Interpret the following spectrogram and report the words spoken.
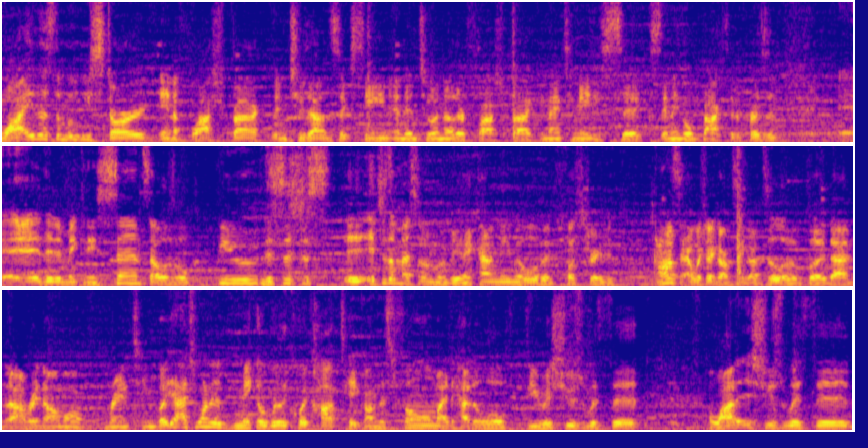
Why does the movie start in a flashback in 2016 and then to another flashback in 1986 and then go back to the present? It didn't make any sense. I was a little confused. This is just, it, it's just a mess of a movie and it kind of made me a little bit frustrated. Honestly, I wish I to see Godzilla, but that, uh, right now I'm all ranting. But yeah, I just wanted to make a really quick hot take on this film. I'd had a little few issues with it a lot of issues with it.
